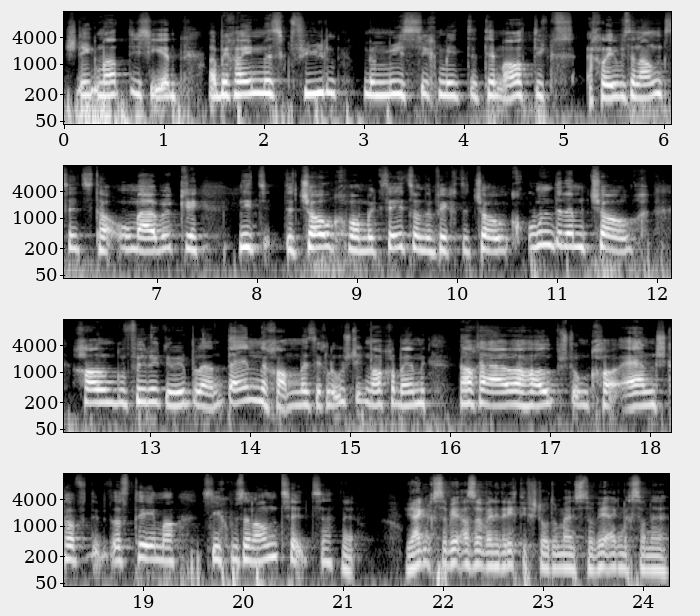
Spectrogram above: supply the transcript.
stigmatisiert. Aber ich habe immer das Gefühl, man muss sich mit der Thematik ein bisschen auseinandergesetzt haben, um auch wirklich nicht den Joke, den man sieht, sondern vielleicht den Joke unter dem Joke kann vorgrübeln. Und dann kann man sich lustig machen, wenn man nachher auch eine halbe Stunde kann ernsthaft über das Thema sich auseinandersetzen Ja. ja, eigentlich so wie, also wenn ich richtig verstehe, du meinst so wie eigentlich so eine,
